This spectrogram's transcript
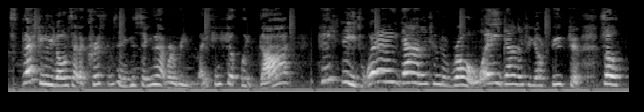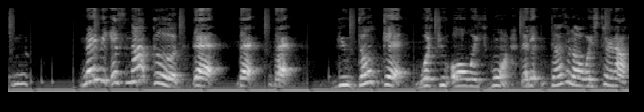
Especially those that are Christians and you say you have a relationship with God. He sees way down into the road, way down into your future. So maybe it's not good that that that you don't get what you always want, that it doesn't always turn out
